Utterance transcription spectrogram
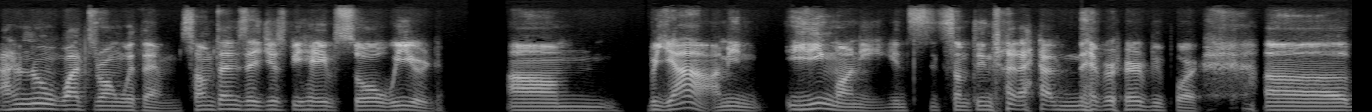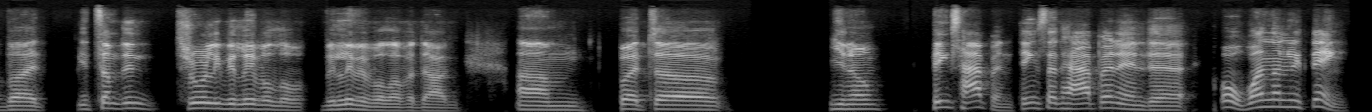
I don't know what's wrong with them. Sometimes they just behave so weird. Um, but yeah, I mean, eating money, it's it's something that I have never heard before. Uh, but it's something truly believable believable of a dog. Um, but uh, you know, things happen, things that happen, and uh, oh, one only thing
